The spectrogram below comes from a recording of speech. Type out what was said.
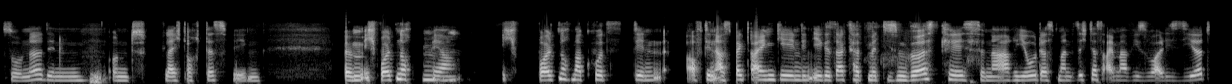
so, ne, den, und vielleicht auch deswegen. Ähm, ich wollte noch, mhm. ja, ich wollte noch mal kurz den, auf den Aspekt eingehen, den ihr gesagt habt mit diesem Worst-Case-Szenario, dass man sich das einmal visualisiert.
